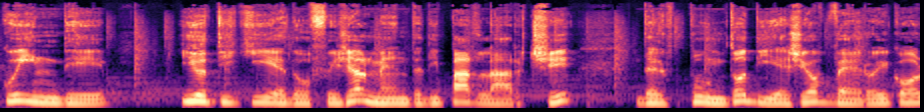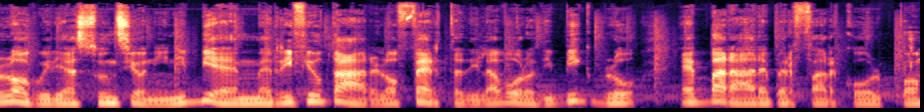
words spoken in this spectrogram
Quindi io ti chiedo ufficialmente di parlarci del punto 10, ovvero i colloqui di assunzioni in IBM, rifiutare l'offerta di lavoro di Big Blue e barare per far colpo.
